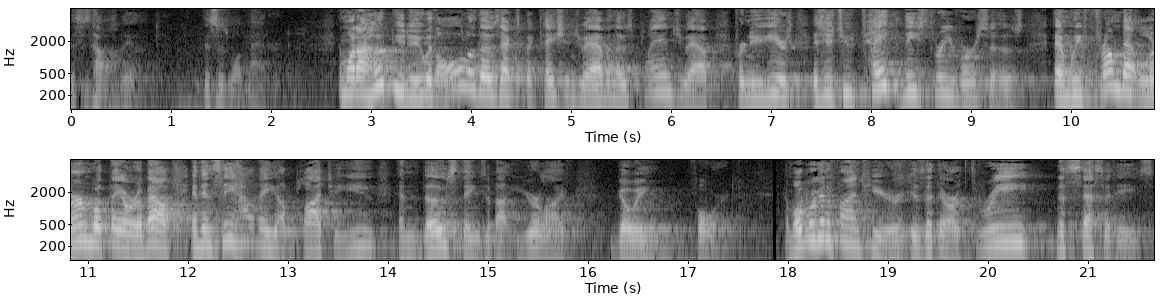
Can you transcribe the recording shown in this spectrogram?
This is how I lived. This is what mattered. And what I hope you do with all of those expectations you have and those plans you have for New Year's is that you take these three verses and we from that learn what they are about and then see how they apply to you and those things about your life going forward. And what we're going to find here is that there are three necessities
